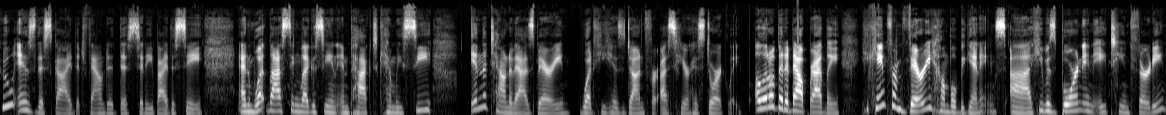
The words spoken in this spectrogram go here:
who is this guy that founded this city by the sea? And what lasting legacy and impact can we see in the town of Asbury what he has done for us here historically. A little bit about Bradley. He came from very humble beginnings. Uh, he was born in 1830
